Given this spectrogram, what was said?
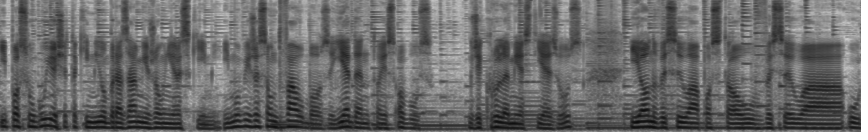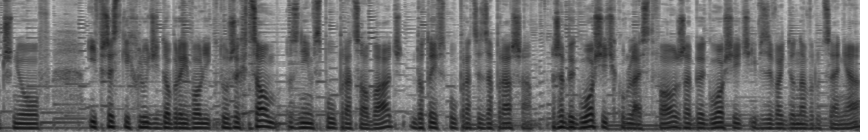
i posługuje się takimi obrazami żołnierskimi. I mówi, że są dwa obozy. Jeden to jest obóz, gdzie królem jest Jezus i on wysyła apostołów, wysyła uczniów, i wszystkich ludzi dobrej woli, którzy chcą z nim współpracować, do tej współpracy zaprasza, żeby głosić królestwo, żeby głosić i wzywać do nawrócenia,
